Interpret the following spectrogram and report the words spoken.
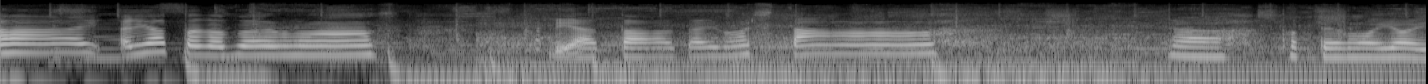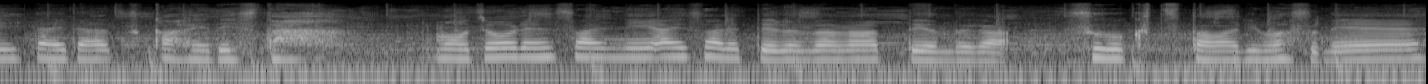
はいありがとうございます。ありがとうございました。いやとても良いライダーズカフェでした。もう常連さんに愛されてるんだなっていうのがすごく伝わりますね。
